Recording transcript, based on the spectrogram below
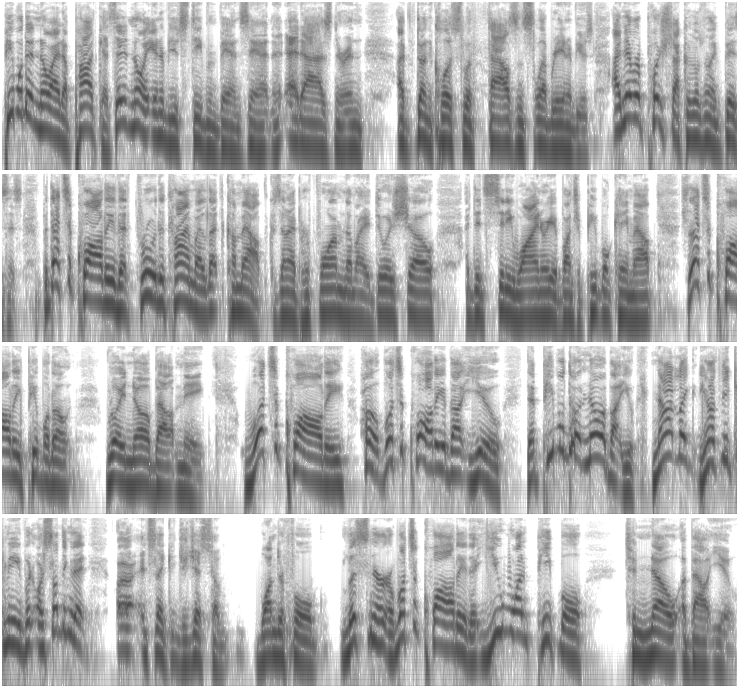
People didn't know I had a podcast. They didn't know I interviewed Stephen Van Zandt and Ed Asner, and I've done close to a thousand celebrity interviews. I never pushed that because it wasn't my business. But that's a quality that through the time I let come out because then I performed, then I do a show. I did City Winery, a bunch of people came out. So that's a quality people don't really know about me. What's a quality, Hope? What's a quality about you that people don't know about you? Not like you don't have to be a comedian, but or something that or it's like you're just a wonderful listener, or what's a quality that you want people to know about you?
